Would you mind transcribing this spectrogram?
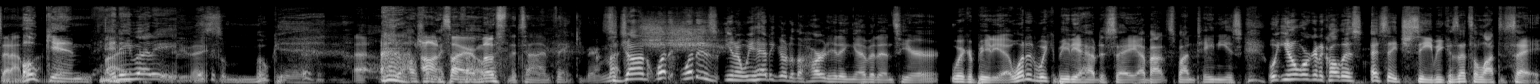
that I'm Smoking. Anybody? smoking. I'll show on fire out. most of the time. Thank you very So, much. John, what what is you know we had to go to the hard hitting evidence here. Wikipedia. What did Wikipedia have to say about spontaneous? Well, you know what we're going to call this SHC because that's a lot to say.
